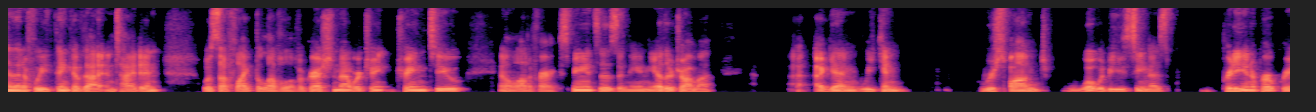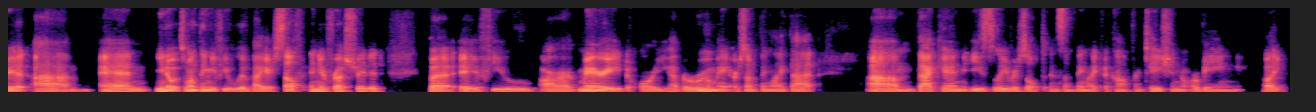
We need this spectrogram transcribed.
And then if we think of that and tie it in with stuff like the level of aggression that we're tra- trained to and a lot of our experiences and any other trauma, again, we can respond what would be seen as pretty inappropriate. Um, and, you know, it's one thing if you live by yourself and you're frustrated, but if you are married or you have a roommate or something like that, um, that can easily result in something like a confrontation or being like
